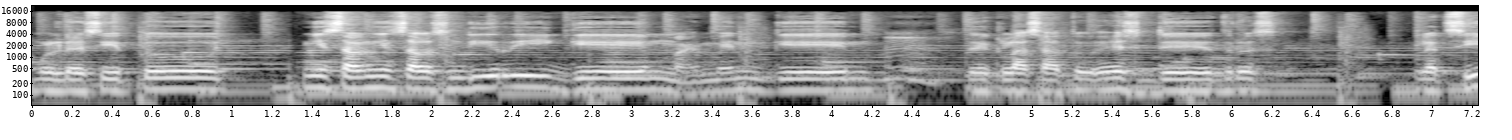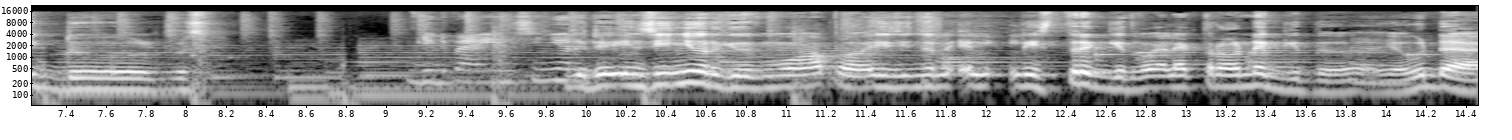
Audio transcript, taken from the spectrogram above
mulai dari situ nyisal-nyisal sendiri game, main-main game dari kelas 1 SD terus lihat sidul terus jadi pengen insinyur jadi insinyur gitu mau apa insinyur listrik gitu elektronik gitu ya udah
